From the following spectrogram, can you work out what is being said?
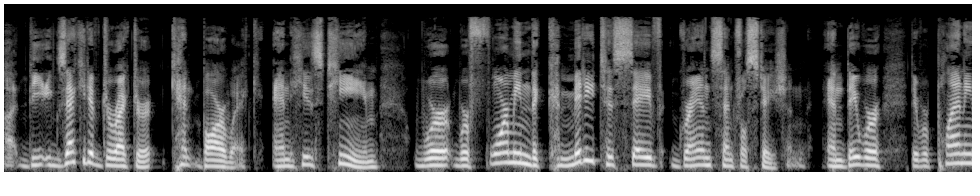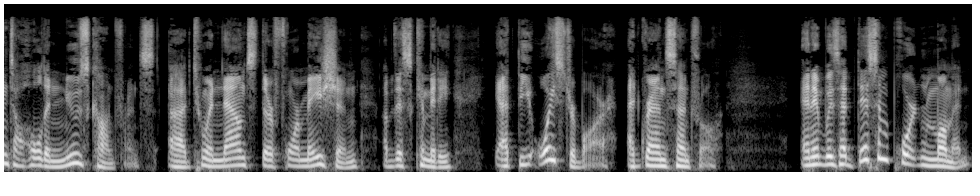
uh, the executive director, Kent Barwick, and his team were were forming the committee to save Grand Central Station, and they were they were planning to hold a news conference uh, to announce their formation of this committee at the Oyster Bar at Grand Central. And it was at this important moment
